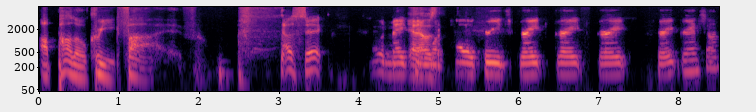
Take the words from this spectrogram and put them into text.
Apollo Creed Five. That was sick. That would make Yeah, that him was- one Apollo Creed's great, great, great, great grandson,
